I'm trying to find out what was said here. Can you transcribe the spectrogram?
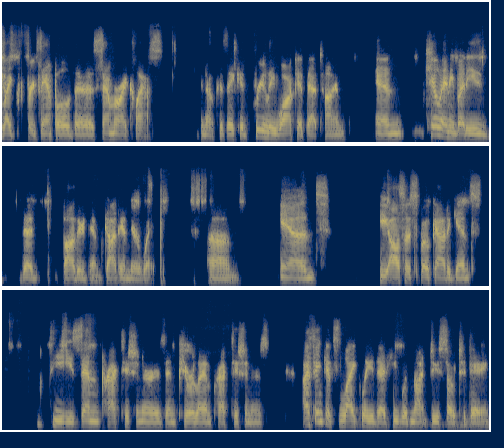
like, for example, the samurai class, you know, because they could freely walk at that time and kill anybody that bothered them, got in their way. Um, and he also spoke out against the Zen practitioners and Pure Land practitioners. I think it's likely that he would not do so today.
